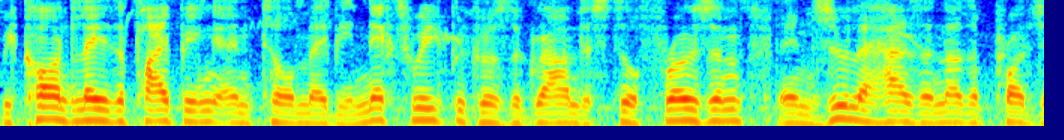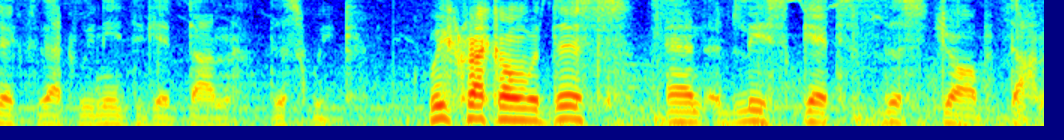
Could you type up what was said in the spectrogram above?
We can't lay the piping until maybe next week because the ground is still frozen. Then Zulaa has another project that we need to get done this week. We crack on with this and at least get this job done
